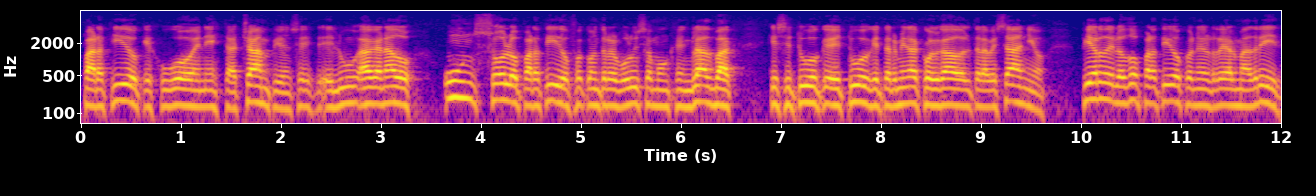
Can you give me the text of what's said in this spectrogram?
partido que jugó en esta Champions. ha ganado un solo partido, fue contra el Borussia Mönchengladbach, que se tuvo que, tuvo que terminar colgado del travesaño. Pierde los dos partidos con el Real Madrid.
